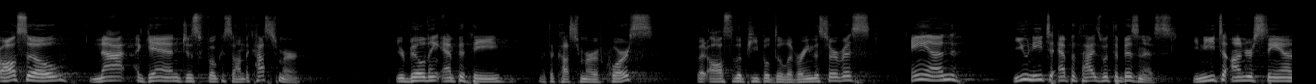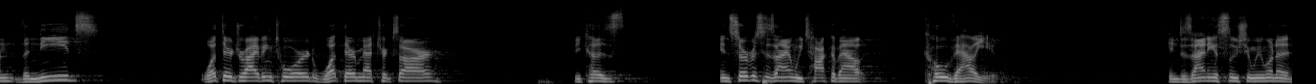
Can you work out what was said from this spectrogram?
also not, again, just focused on the customer. You're building empathy with the customer, of course, but also the people delivering the service. And you need to empathize with the business. You need to understand the needs, what they're driving toward, what their metrics are. Because in service design, we talk about co value. In designing a solution, we want to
